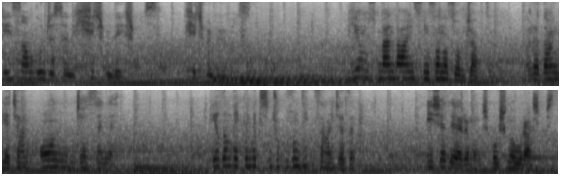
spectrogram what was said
İnsan bunca sene hiç mi değişmez? Hiç mi büyümez? Biliyor musun ben de aynısını sana soracaktım. Aradan geçen onca sene. Bir adam beklemek için çok uzun değil mi sence de? Bir işe de yaramamış, boşuna uğraşmışsın.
